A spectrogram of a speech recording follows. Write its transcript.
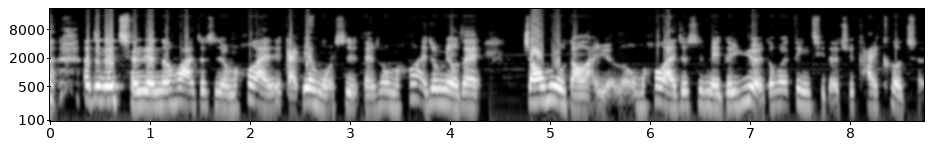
那针对成人的话，就是我们后来改变模式，等于说我们后来就没有再招募导览员了，我们后来就是每个月都会定期的去开课程。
